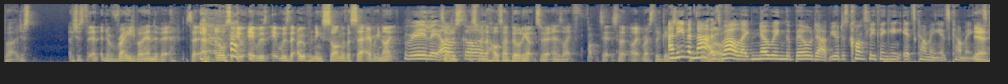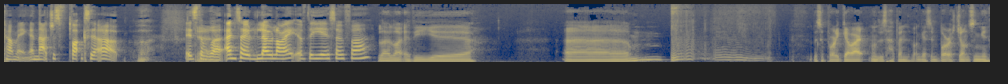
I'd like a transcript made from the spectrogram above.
but I just I was just in a rage by the end of it. So and, and also it, it was it was the opening song of the set every night. Really? So oh just I spent the whole time building up to it, and it's like fucked it. So that, like rest of the gigs, and even that as off. well, like knowing the build up, you're just constantly thinking, "It's coming, it's coming, it's coming," and that just fucks it up. It's the worst. And so, low light of the year so far. Low light of the year. Um, this will probably go out when this happens. I'm guessing Boris Johnson can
